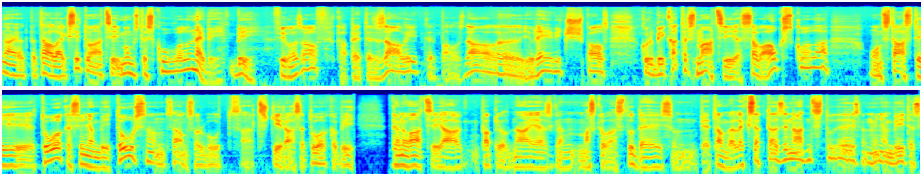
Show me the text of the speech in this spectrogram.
Runājot par tā laika situāciju, mums te skolu nebija. Bija filozofi, kā Pēters Zālīte, Pauls Dāla, Jurēvičs, Pauls, kuri bija katrs mācījies savā augstskolā un stāstīja to, kas viņam bija tūs. Sāms varbūt atšķīrās ar to, ka bija gan Vācijā papildinājies, gan Maskavā studējis, un pie tam vēl eksaktā zinātnes studējis. Viņam bija tas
